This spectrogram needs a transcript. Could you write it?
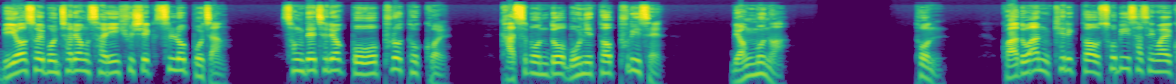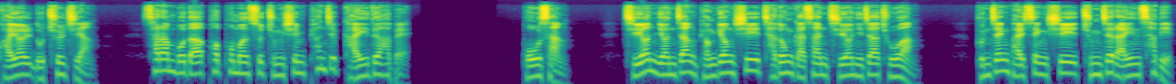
리허설 본 촬영 사이 휴식 슬롯 보장, 성대 체력 보호 프로토콜, 가습 온도 모니터 프리셋, 명문화. 돈, 과도한 캐릭터 소비 사생활 과열 노출 지향, 사람보다 퍼포먼스 중심 편집 가이드 합의. 보상, 지연 연장 변경 시 자동 가산 지연이자 조항, 분쟁 발생 시 중재 라인 삽입.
